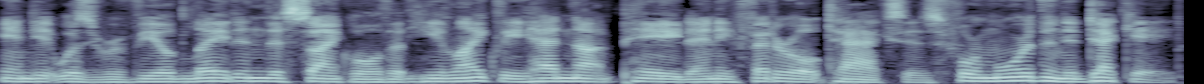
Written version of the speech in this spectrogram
and it was revealed late in the cycle that he likely had not paid any federal taxes for more than a decade,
